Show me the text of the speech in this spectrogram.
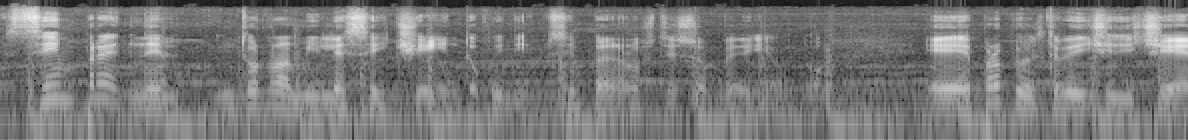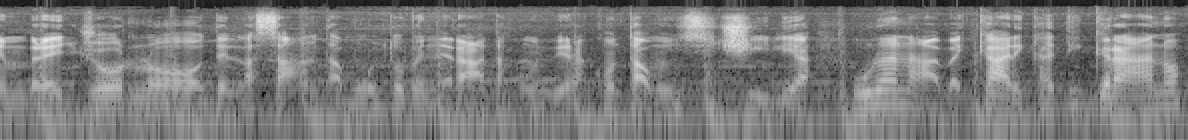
sempre nel, intorno al 1600, quindi sempre nello stesso periodo. E proprio il 13 dicembre, giorno della Santa, molto venerata come vi raccontavo in Sicilia, una nave carica di grano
